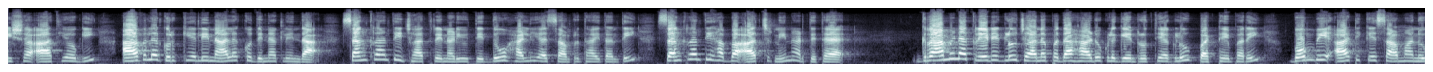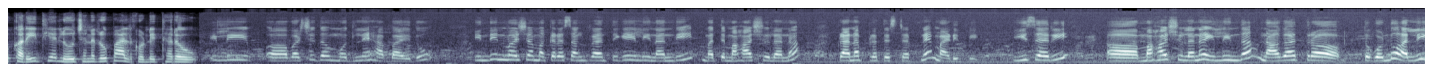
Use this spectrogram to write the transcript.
ಈಶಾ ಆದಿಯೋಗಿ ಆವಲಗುರ್ಕಿಯಲ್ಲಿ ನಾಲ್ಕು ದಿನಗಳಿಂದ ಸಂಕ್ರಾಂತಿ ಜಾತ್ರೆ ನಡೆಯುತ್ತಿದ್ದು, ಹಳ್ಳಿಯ ಸಂಪ್ರದಾಯದಂತೆ ಸಂಕ್ರಾಂತಿ ಹಬ್ಬ ಆಚರಣೆ ನಡೆದಿದೆ. ಗ್ರಾಮೀಣ ಕ್ರೀಡೆಗಳು, ಜಾನಪದ ಹಾಡುಗಳಿಗೆ ನೃತ್ಯಗಳು, ಬಟ್ಟೆ ಬರೆ, ಬೊಂಬೆ ಆಟಿಕೆ ಸಾಮಾನು ಖರೀದಿಯಲ್ಲೂ ಜನರು ಪಾಲ್ಗೊಂಡಿದ್ದರು. ಇಲ್ಲಿ ವರ್ಷದ ಮೊದಲನೇ ಹಬ್ಬ ಇದು. ಹಿಂದಿನ ವರ್ಷ ಮಕರ ಸಂಕ್ರಾಂತಿಗೆ ಇಲ್ಲಿ ನಂದಿ ಮತ್ತು ಮಹಾಶೂಲನ ಪ್ರಾಣ ಪ್ರತಿಷ್ಠಾಪನೆ ಮಾಡಿದ್ವಿ. ಈ ಸರಿ ಮಹಾಶೂಲನ ಇಲ್ಲಿಂದ ನಾಗಾತ್ರ ತಗೊಂಡು ಅಲ್ಲಿ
